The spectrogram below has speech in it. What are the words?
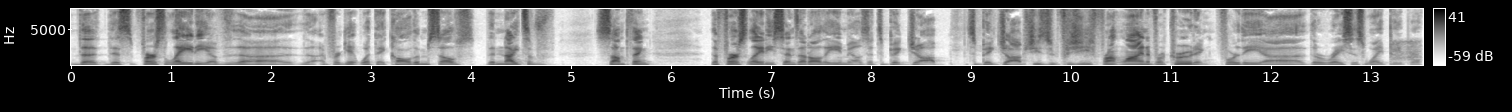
the this first lady of the, the I forget what they call themselves, the Knights of something. The first lady sends out all the emails. It's a big job. It's a big job. She's she's front line of recruiting for the uh, the racist white people.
